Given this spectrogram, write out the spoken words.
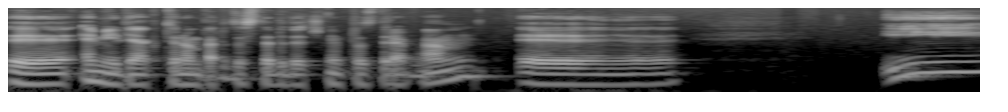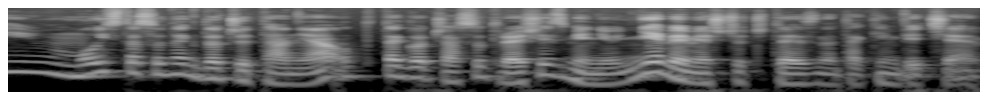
yy, Emilia, którą bardzo serdecznie pozdrawiam. Yy, I mój stosunek do czytania od tego czasu trochę się zmienił. Nie wiem jeszcze, czy to jest na takim, wiecie,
